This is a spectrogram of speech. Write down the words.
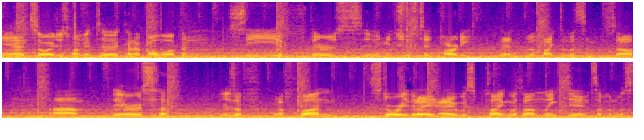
and so I just wanted to kind of follow up and see if there's an interested party that would like to listen. So um, there's there's a, a fun story that I, I, was playing with on LinkedIn. Someone was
